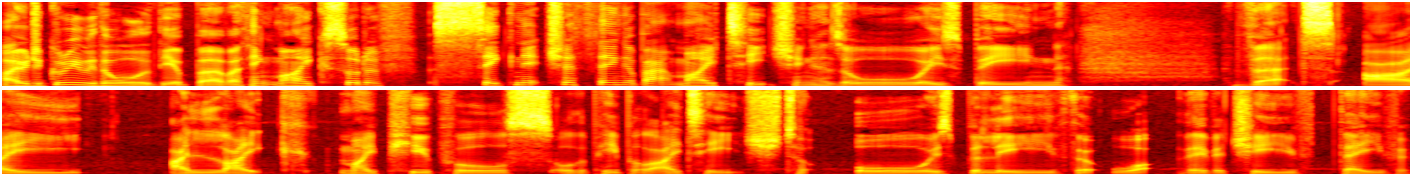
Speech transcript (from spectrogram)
I would agree with all of the above. I think my sort of signature thing about my teaching has always been that I I like my pupils or the people I teach to always believe that what they've achieved they've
